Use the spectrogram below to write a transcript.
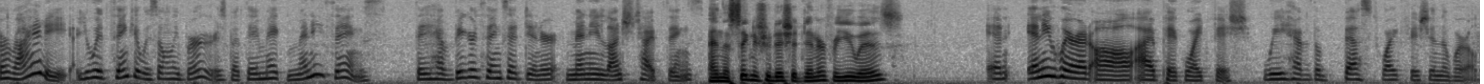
variety. You would think it was only burgers, but they make many things. They have bigger things at dinner, many lunch type things. And the signature dish at dinner for you is? And anywhere at all, I pick whitefish. We have the best whitefish in the world.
